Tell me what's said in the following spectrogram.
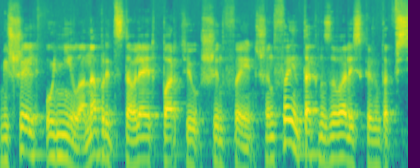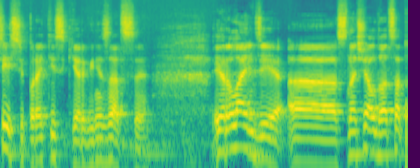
Мишель О'Нил. Она представляет партию Шинфейн. Шинфейн так назывались, скажем так, все сепаратистские организации Ирландии э, с начала 20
